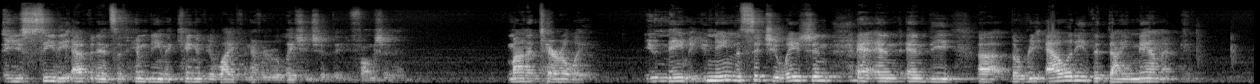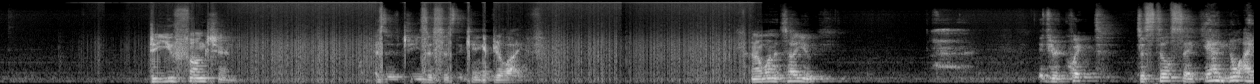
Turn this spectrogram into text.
do you see the evidence of Him being the King of your life in every relationship that you function in? Monetarily, you name it. You name the situation and, and, and the, uh, the reality, the dynamic. Do you function as if Jesus is the king of your life. And I want to tell you if you're quick to still say, Yeah, no, I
